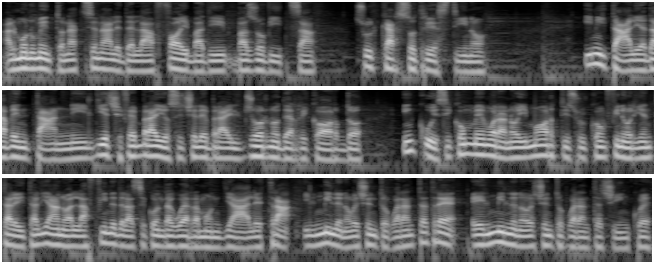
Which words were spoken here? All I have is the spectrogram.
al monumento nazionale della foiba di Basovizza, sul Carso Triestino. In Italia da vent'anni, il 10 febbraio si celebra il giorno del ricordo, in cui si commemorano i morti sul confine orientale italiano alla fine della Seconda Guerra Mondiale tra il 1943 e il 1945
